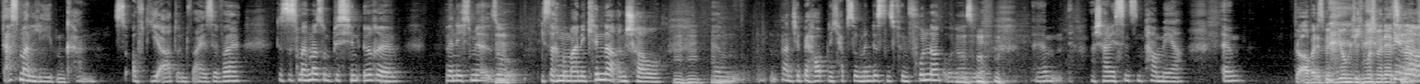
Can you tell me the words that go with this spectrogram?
das man lieben kann auf die Art und Weise, weil das ist manchmal so ein bisschen irre, wenn ich mir so, mhm. ich sage immer, meine Kinder anschaue. Mhm, mhm, ähm, manche behaupten, ich habe so mindestens 500 oder so. ähm, wahrscheinlich sind es ein paar mehr. Ähm, du arbeitest mit Jugendlichen, muss man jetzt Genau,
